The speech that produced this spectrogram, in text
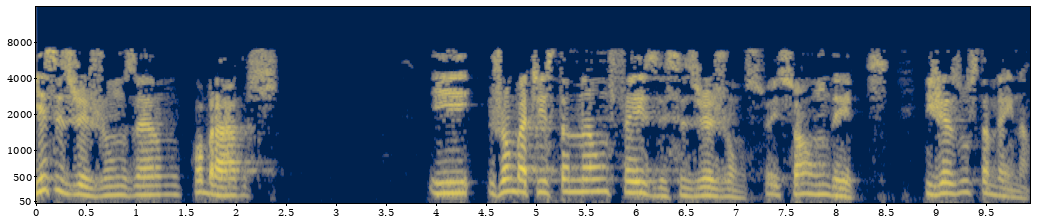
E esses jejuns eram cobrados. E João Batista não fez esses jejuns, fez só um deles. E Jesus também não.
